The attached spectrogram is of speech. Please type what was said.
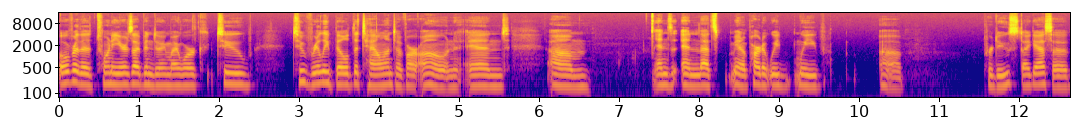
over the 20 years I've been doing my work to to really build the talent of our own. And um and and that's you know part of we we uh produced I guess a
